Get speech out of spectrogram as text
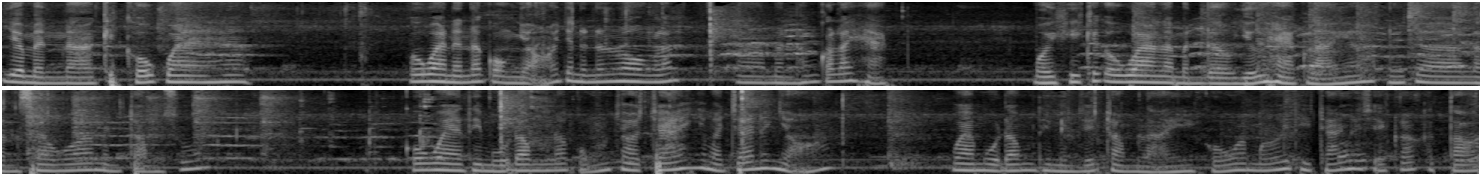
Giờ mình à, cái khổ qua ha. Khổ qua này nó còn nhỏ cho nên nó non lắm. À, mình không có lấy hạt. Mỗi khi cái khổ qua là mình đều giữ hạt lại á để cho lần sau á mình trồng xuống. Khổ qua thì mùa đông nó cũng cho trái nhưng mà trái nó nhỏ. Qua mùa đông thì mình sẽ trồng lại khổ qua mới thì trái nó sẽ rất là to.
